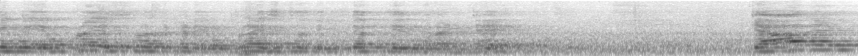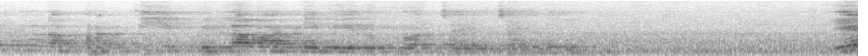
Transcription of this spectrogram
ముఖ్యంగా ఎంప్లాయీస్ ఉన్నారు ఇక్కడ ఎంప్లాయీస్తో విజ్ఞప్తి ఏంటంటే టాలెంట్ ఉన్న ప్రతి పిల్లవాడిని మీరు ప్రోత్సహించండి. ఏ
